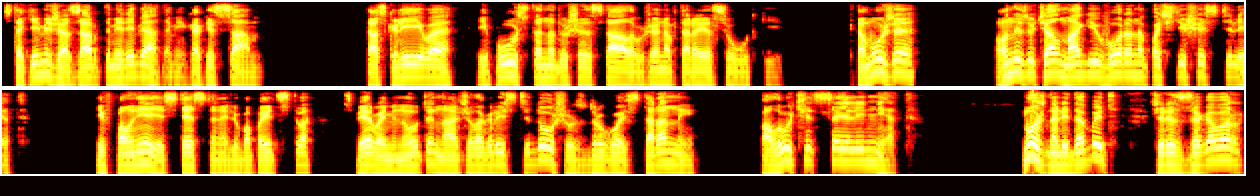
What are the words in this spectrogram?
с такими же азартными ребятами, как и сам. Тоскливо и пусто на душе стало уже на вторые сутки. К тому же он изучал магию ворона почти шесть лет, и вполне естественное любопытство с первой минуты начало грызть душу с другой стороны. Получится или нет? Можно ли добыть через заговор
